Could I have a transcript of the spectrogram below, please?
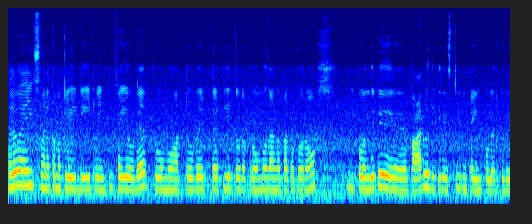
ஹலோ வைஸ் வணக்கம் மக்களே. டே டுவெண்ட்டி ஃபைவோட ப்ரோமோ அக்டோபர் தேர்ட்டியத்தோட ப்ரோமோ தாங்க பார்க்க போகிறோம் இப்போ வந்துட்டு பார்வதிக்கு ரெஸ்டிங் டைம் போல் இருக்குது.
